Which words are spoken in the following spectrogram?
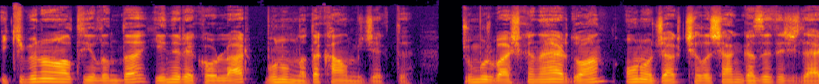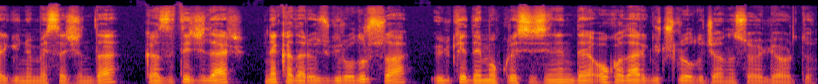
2016 yılında yeni rekorlar bununla da kalmayacaktı. Cumhurbaşkanı Erdoğan 10 Ocak Çalışan Gazeteciler Günü mesajında gazeteciler ne kadar özgür olursa ülke demokrasisinin de o kadar güçlü olacağını söylüyordu.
